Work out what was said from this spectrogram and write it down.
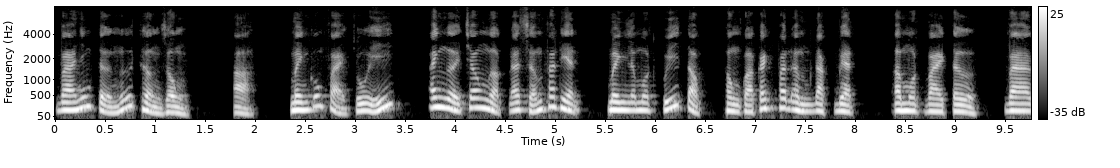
và những từ ngữ thường dùng. À, mình cũng phải chú ý, anh người treo ngược đã sớm phát hiện mình là một quý tộc thông qua cách phát âm đặc biệt ở một vài từ và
